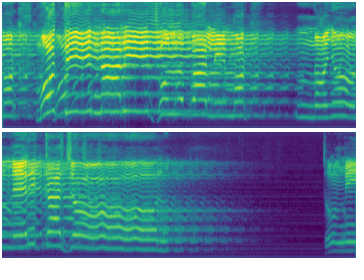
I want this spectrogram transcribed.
মোর, মদিনারি ধুল বালি মোর, নয়নের কাজল। তুমি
